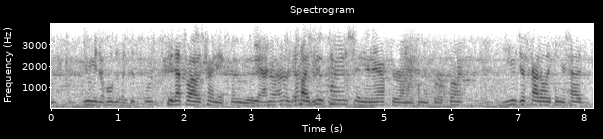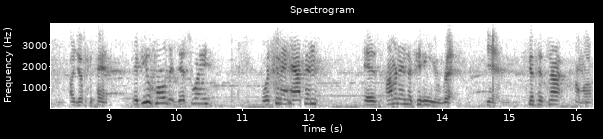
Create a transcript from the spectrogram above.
Um, You want me to hold it like this for? see, that's what I was trying to explain to you. Yeah, I know. I know. If I do clinch and then after I'm gonna come in for a front, you just gotta like in your head adjust the pant. If you hold it this way, what's gonna happen is I'm gonna end up hitting your wrist Yeah. because it's not. Come up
